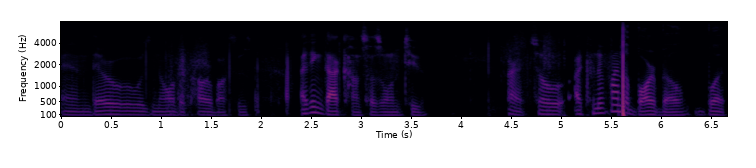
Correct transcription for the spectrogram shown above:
and there was no other power boxes. I think that counts as one too. Alright, so I couldn't find the barbell, but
